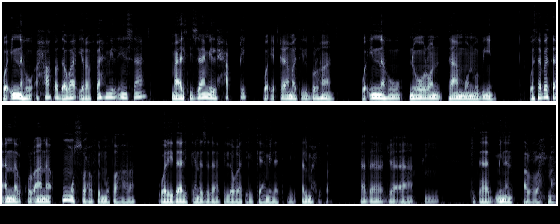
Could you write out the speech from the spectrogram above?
وإنه أحاط دوائر فهم الإنسان مع التزام الحق وإقامة البرهان، وإنه نور تام مبين. وثبت أن القرآن أم الصحف المطهرة، ولذلك نزل في اللغة الكاملة المحيطة. هذا جاء في كتاب من الرحمن.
